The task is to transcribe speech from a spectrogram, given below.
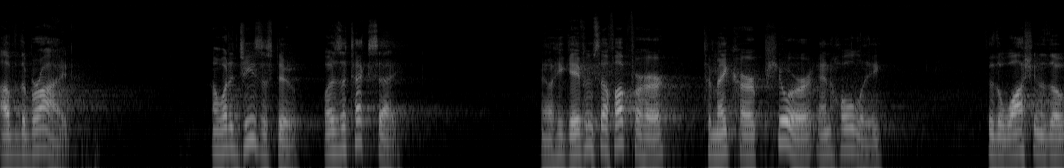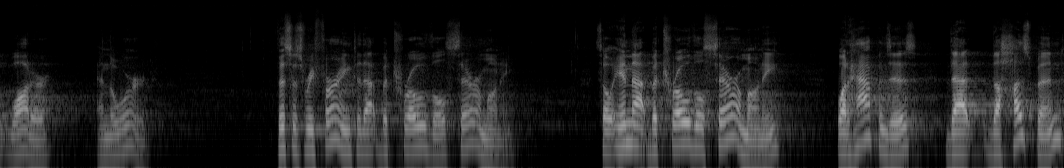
of the bride. Now, what did Jesus do? What does the text say? You know, he gave himself up for her to make her pure and holy through the washing of the water and the word. This is referring to that betrothal ceremony. So, in that betrothal ceremony, what happens is that the husband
